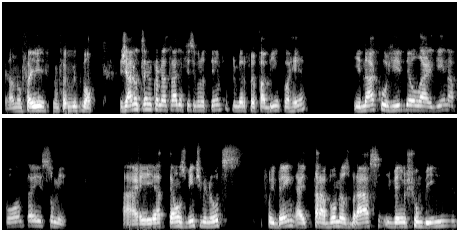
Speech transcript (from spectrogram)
Então não foi, não foi muito bom. Já no treino cronometrado eu fiz segundo tempo, primeiro foi o Fabinho correr. E na corrida eu larguei na ponta e sumi. Aí até uns 20 minutos fui bem, aí travou meus braços e veio o chumbinho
